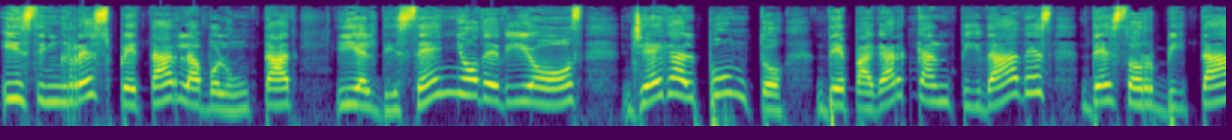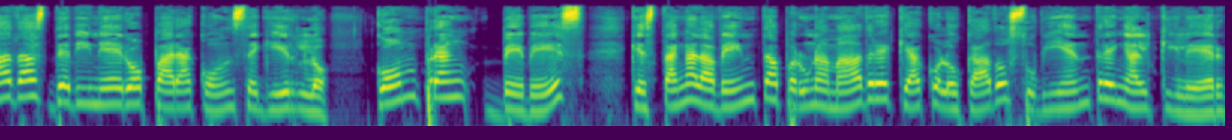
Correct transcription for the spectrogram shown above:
y sin respetar la voluntad y el diseño de Dios llega al punto de pagar cantidades desorbitadas de dinero para conseguirlo compran bebés que están a la venta por una madre que ha colocado su vientre en alquiler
